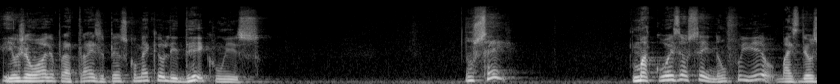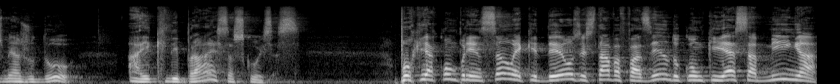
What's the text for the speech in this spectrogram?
E hoje eu olho para trás e penso, como é que eu lidei com isso? Não sei. Uma coisa eu sei, não fui eu, mas Deus me ajudou a equilibrar essas coisas. Porque a compreensão é que Deus estava fazendo com que essa minha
